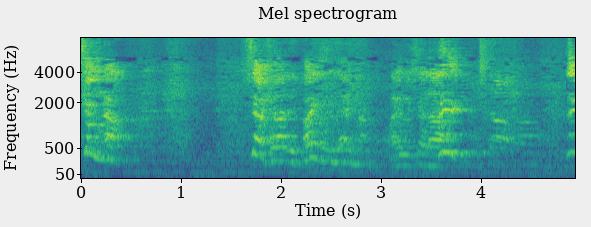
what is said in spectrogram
ကျုံလားဆက်ထားတယ်ဘိုင်းကိုလိုက်မှာဘိုင်းကိုဆက်ထားဟိဟိ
